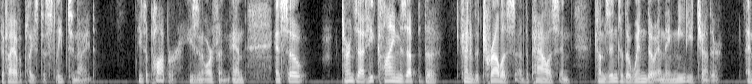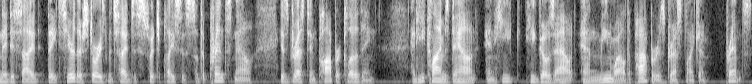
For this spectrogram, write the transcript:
if I have a place to sleep tonight." He's a pauper. He's an orphan, and and so turns out he climbs up the kind of the trellis of the palace and comes into the window, and they meet each other. And they decide they hear their stories and decide to switch places. So the prince now is dressed in pauper clothing, and he climbs down and he he goes out. And meanwhile, the pauper is dressed like a prince.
